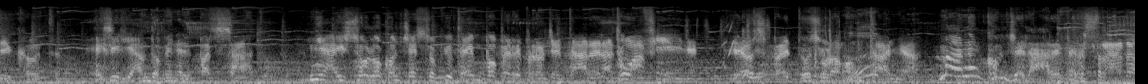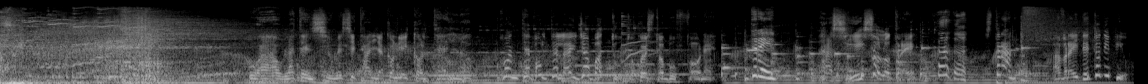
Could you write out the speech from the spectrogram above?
Bandicoot. Esiliandomi nel passato, mi hai solo concesso più tempo per progettare la tua fine. Ti aspetto sulla montagna, ma non congelare per strada. Wow, la tensione si taglia con il coltello. Quante volte l'hai già battuto questo buffone? Tre. Ah sì, solo tre? Strano, avrei detto di più.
